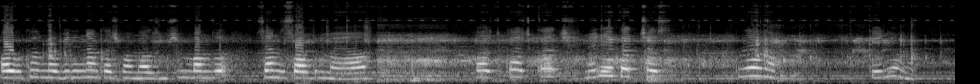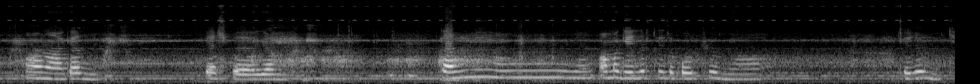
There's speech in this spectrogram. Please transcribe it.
Abi kızım o birinden kaçmam lazım. Şimdi ben de sen de saldırma ya. Kaç kaç kaç. Nereye kaçacağız? Buraya mı? Geliyor mu? Ana gelmiyor. Yes be gelmiyor. Gelmiyor. Ama gelir diye de korkuyorum ya. Gelir mi ki?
